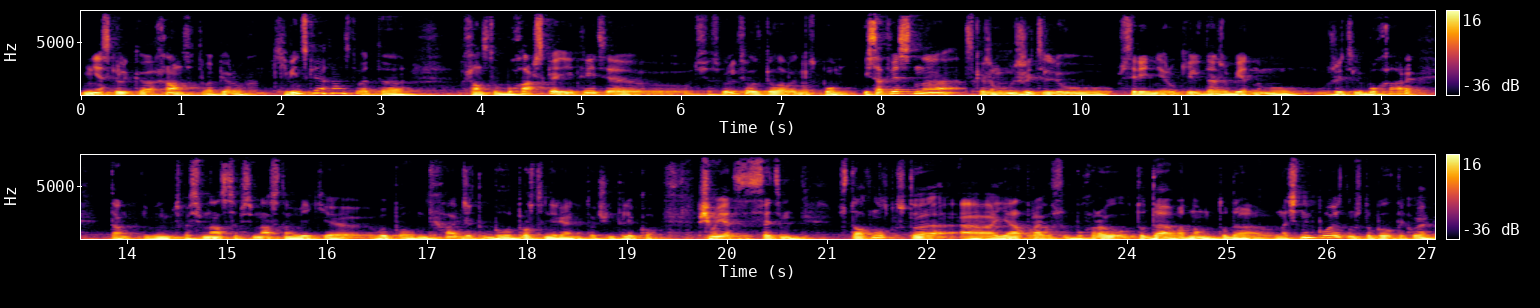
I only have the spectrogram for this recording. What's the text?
несколько ханств. Во-первых, Хивинское ханство – это ханство Бухарское, и третье, вот сейчас вылетело из головы, но вспомню. И, соответственно, скажем, жителю средней руки или даже бедному жителю Бухары там где-нибудь в 18-17 веке выпал Хадж, это было просто нереально, это очень далеко. Почему я с этим столкнулся, потому что а, я отправился в Бухару туда, в одном туда ночным поездом, что было такое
